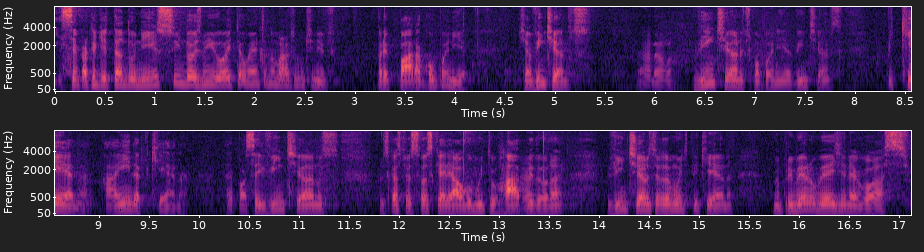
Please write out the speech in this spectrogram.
E sempre acreditando nisso, em 2008 eu entro no marketing multinível. Prepara a companhia. Tinha 20 anos. Caramba. 20 anos de companhia, 20 anos. Pequena, ainda pequena. Né? Passei 20 anos, por isso que as pessoas querem algo muito rápido, é. né? 20 anos, coisa muito pequena. No primeiro mês de negócio,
